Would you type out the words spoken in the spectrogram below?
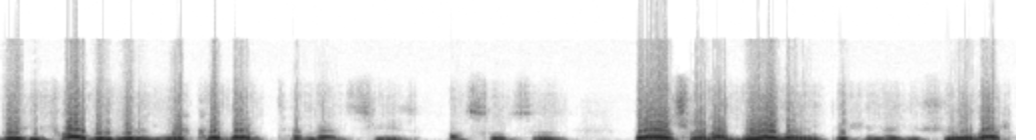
Ve ifadeleri ne kadar temelsiz, asılsız. Daha sonra bu olayın peşine düşüyorlar.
